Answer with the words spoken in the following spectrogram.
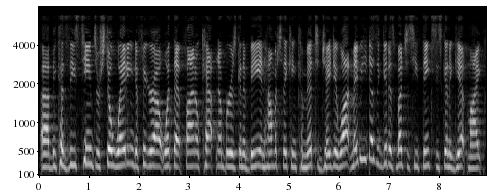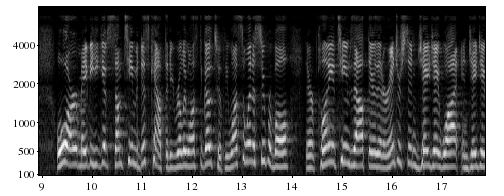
uh, because these teams are still waiting to figure out what that final cap number is going to be and how much they can commit to J.J. Watt. Maybe he doesn't get as much as he thinks he's going to get, Mike. Or maybe he gives some team a discount that he really wants to go to. If he wants to win a Super Bowl, there are plenty of teams out there that are interested in J.J. Watt, and J.J.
